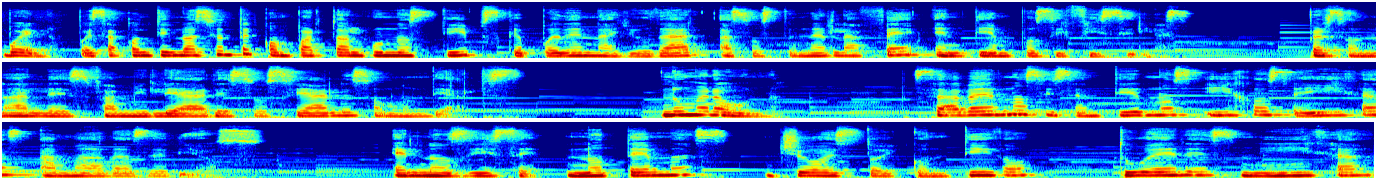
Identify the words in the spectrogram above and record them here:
Bueno, pues a continuación te comparto algunos tips que pueden ayudar a sostener la fe en tiempos difíciles, personales, familiares, sociales o mundiales. Número 1 sabernos y sentirnos hijos e hijas amadas de Dios. Él nos dice, no temas, yo estoy contigo, tú eres mi hija,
